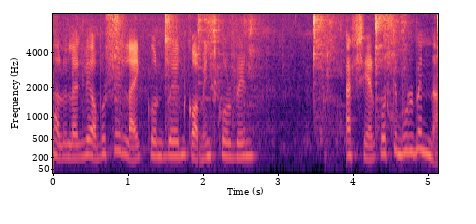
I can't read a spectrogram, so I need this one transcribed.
ভালো লাগলে অবশ্যই লাইক করবেন কমেন্ট করবেন, আর শেয়ার করতে ভুলবেন না।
